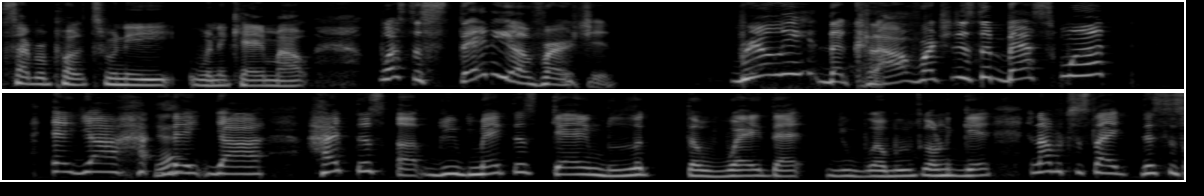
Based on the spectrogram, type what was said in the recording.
Cyberpunk 20 when it came out was the Stadia version. Really? The cloud version is the best one? And y'all, yeah. they, y'all hyped this up. You made this game look the way that you what we was going to get, and I was just like, "This is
